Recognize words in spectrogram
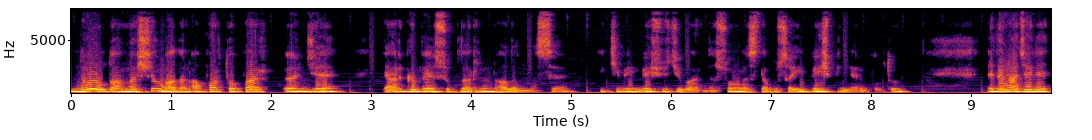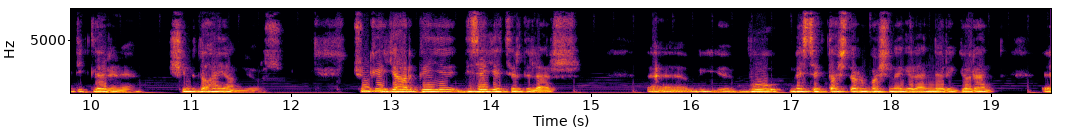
ne oldu anlaşılmadan apar topar önce yargı mensuplarının alınması 2500 civarında sonrasında bu sayı 5000'leri buldu. Neden acele ettiklerini şimdi daha iyi anlıyoruz. Çünkü yargıyı dize getirdiler. Ee, bu meslektaşların başına gelenleri gören e,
